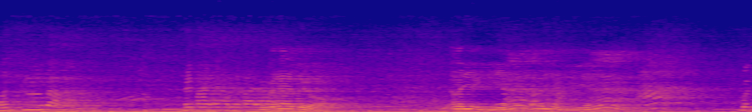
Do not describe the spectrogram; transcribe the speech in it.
มันคือแบบไม่ไปนะครับไม่ไปไม่ได้เลยเหรอ อะไรอย่างเงี้ย อะไรอย่างเงี้ยอะเหมือน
